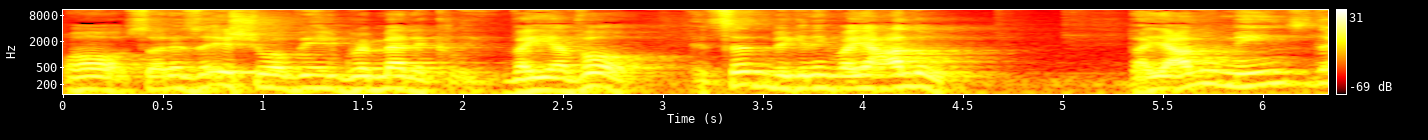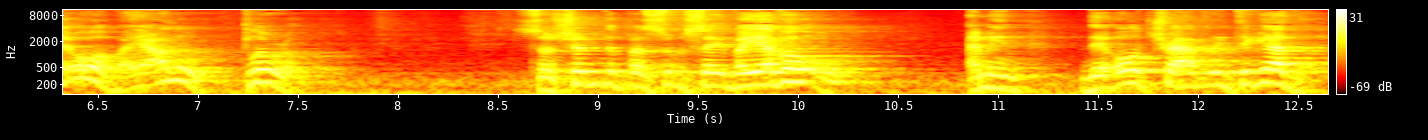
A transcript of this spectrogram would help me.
Oh, so there's an issue of being grammatically. Vayavo. It says in the beginning, Vaya'alu. Vaya'alu means they all, Vaya'alu, plural. So shouldn't the Pasuk say Vayavo'u? I mean, they're all traveling together.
